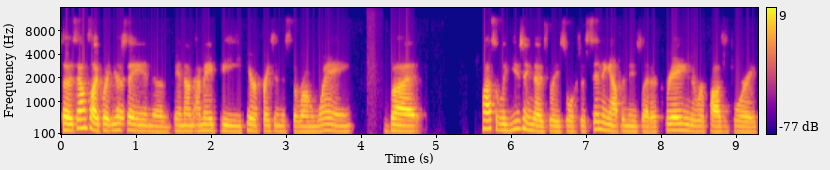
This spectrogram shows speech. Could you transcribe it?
so it sounds like what you're saying uh, and I, I may be paraphrasing this the wrong way but possibly using those resources sending out the newsletter creating the repository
